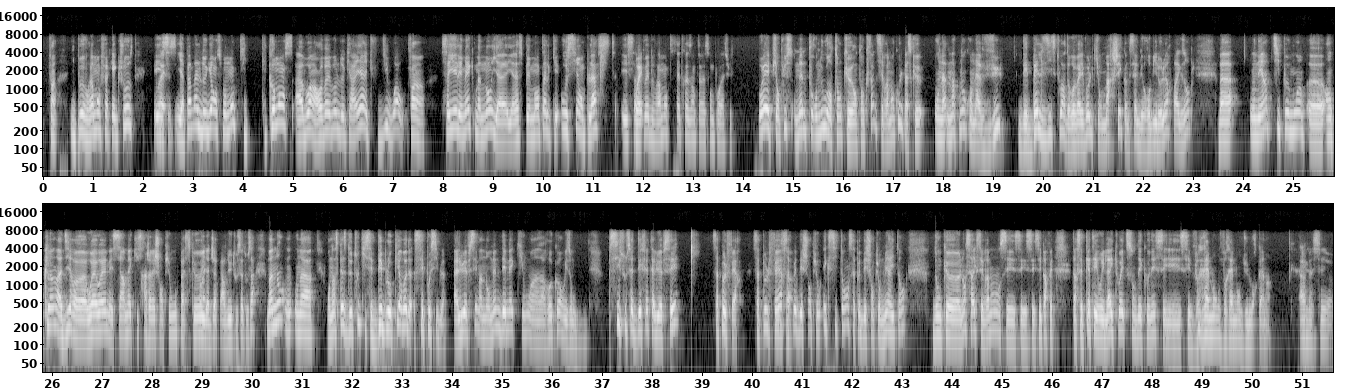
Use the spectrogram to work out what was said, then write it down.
il peut vraiment faire quelque chose. Et il y a pas mal de gars en ce moment qui qui commence à avoir un revival de carrière et tu te dis waouh, enfin, ça y est, les mecs, maintenant, il y a, l'aspect mental qui est aussi en place et ça peut être vraiment très très intéressant pour la suite. Ouais, et puis en plus, même pour nous en tant que, en tant que fans, c'est vraiment cool parce que on a, maintenant qu'on a vu des belles histoires de revival qui ont marché, comme celle de Robbie Lawler par exemple, bah, on est un petit peu moins euh, enclin à dire euh, ouais ouais mais c'est un mec qui sera jamais champion parce qu'il il a déjà perdu tout ça tout ça. Maintenant on, a on a une espèce de truc qui s'est débloqué en mode c'est possible. À l'UFC maintenant même des mecs qui ont un record où ils ont 6 ou 7 défaites à l'UFC, ça peut le faire. Ça peut le faire, ça. peut être des champions excitants, ça peut être des champions méritants. Donc euh, non, c'est vrai que c'est vraiment c'est parfait. Dans cette catégorie lightweight sans déconner, c'est vraiment vraiment du lourd quand même. Ah bah c'est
